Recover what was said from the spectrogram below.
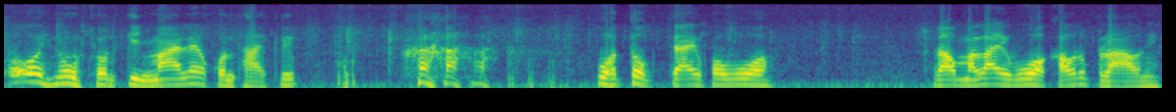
โอ้ยนู่ชนกิ่งไม้แล้วคนถ่ายคลิปวัวตกใจพราะวัว เรามาไล่วัวเขาหรือเปล่านี่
